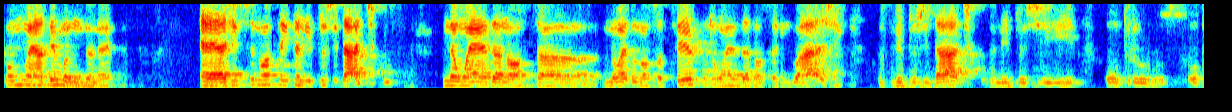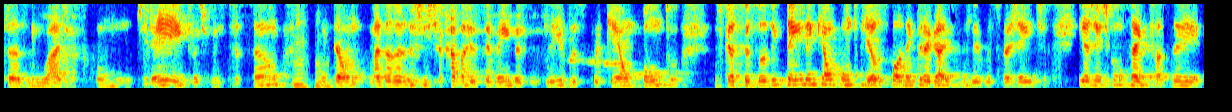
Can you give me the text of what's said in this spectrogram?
como é a demanda, né? É, a gente não aceita livros didáticos, não é da nossa, não é do nosso acervo, não é da nossa linguagem, os livros didáticos, livros de outros, outras linguagens como direito, administração. Uhum. Então, mas às vezes a gente acaba recebendo esses livros porque é um ponto de que as pessoas entendem que é um ponto que elas podem entregar esses livros para a gente e a gente consegue fazer,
